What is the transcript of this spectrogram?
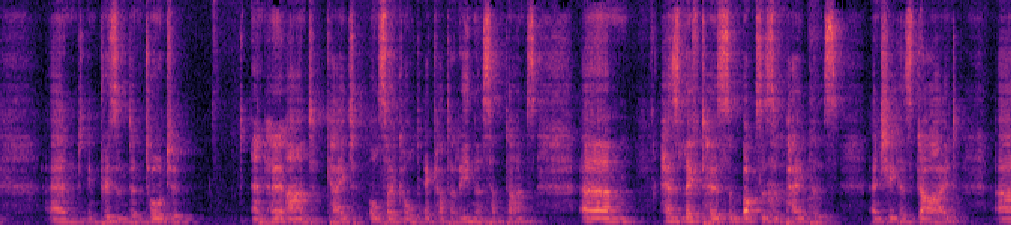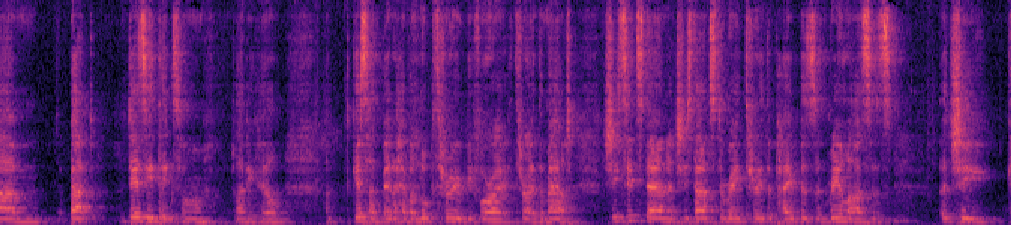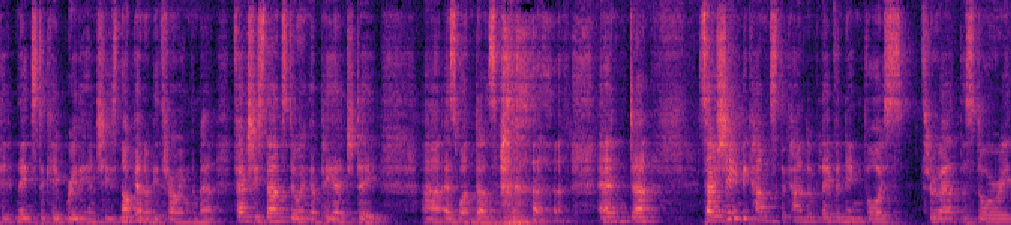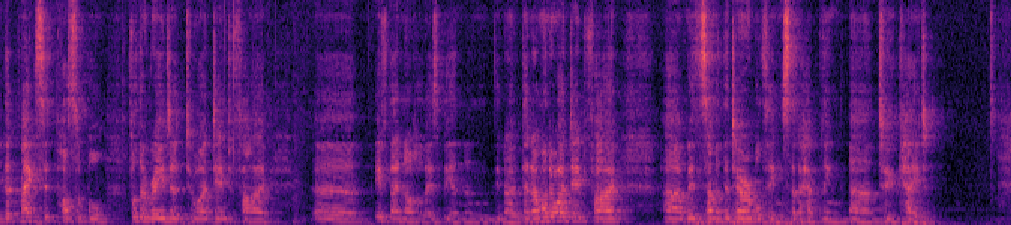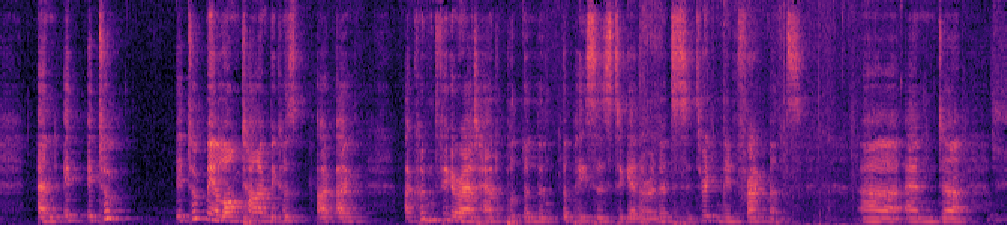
and imprisoned and tortured. And her aunt, Kate, also called Ekaterina sometimes, um, has left her some boxes of papers and she has died. Um, but Desi thinks, oh, bloody hell, I guess I'd better have a look through before I throw them out. She sits down and she starts to read through the papers and realises that she needs to keep reading and she's not going to be throwing them out. In fact, she starts doing a PhD, uh, as one does. and uh, so she becomes the kind of leavening voice throughout the story that makes it possible for the reader to identify uh, if they're not a lesbian and you know they don't want to identify uh, with some of the terrible things that are happening uh, to Kate. And it, it took it took me a long time because I, I I couldn't figure out how to put the little the pieces together, and it's it's written in fragments. Uh, and uh,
